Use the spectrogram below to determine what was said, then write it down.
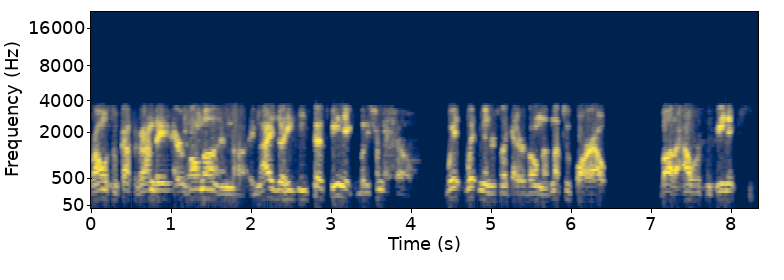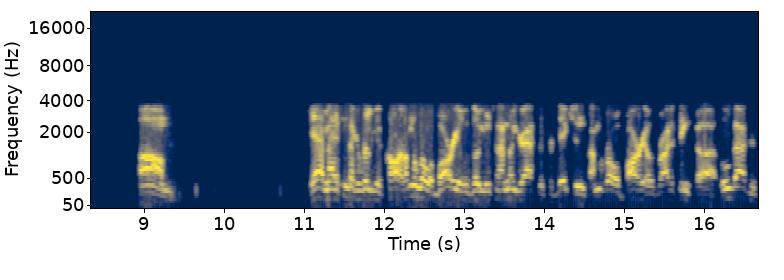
Ramos from Casa Grande, Arizona, and uh, Elijah. He, he says Phoenix, but he's from like uh, Whit, Whitman or something like Arizona. It's not too far out, about an hour from Phoenix. Um, yeah, man, it seems like a really good card. I'm gonna roll with Barrios though. You know? I know you're asking predictions. I'm gonna roll with Barrios, bro. I just think uh, Ugas is.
